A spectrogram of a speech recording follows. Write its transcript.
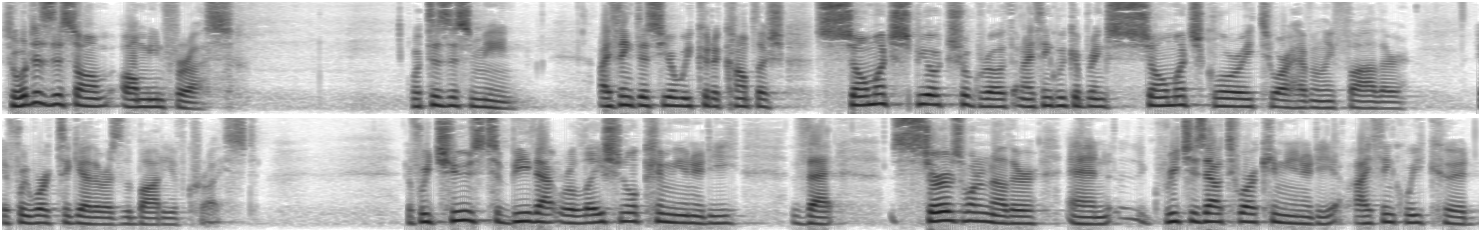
So, what does this all, all mean for us? What does this mean? I think this year we could accomplish so much spiritual growth, and I think we could bring so much glory to our Heavenly Father if we work together as the body of Christ. If we choose to be that relational community that serves one another and reaches out to our community, I think we could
